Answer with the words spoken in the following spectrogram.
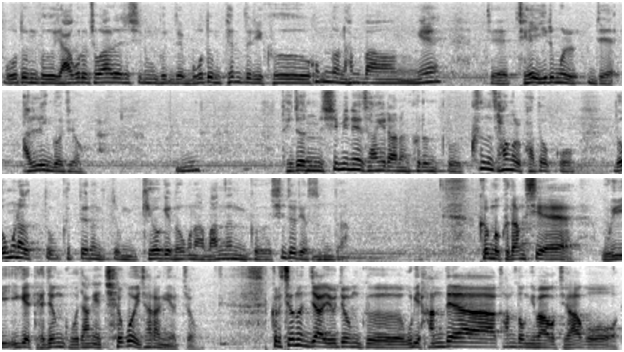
모든 그 야구를 좋아하시는 근데 모든 팬들이 그 홈런 한 방에 이제 제 이름을 이제 알린 거죠. 음, 대전 시민의 상이라는 그런 그 큰 상을 받았고 너무나 또 그때는 좀 기억에 너무나 맞는 그 시절이었습니다. 그럼 뭐 그 당시에 우리 이게 대전 고장의 최고의 자랑이었죠. 그래서 저는 이제 요즘 그 우리 한대하 감독님하고 저하고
